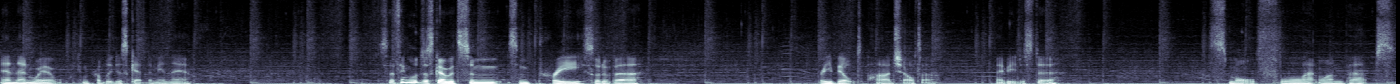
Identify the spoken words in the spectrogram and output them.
And then we can probably just get them in there. So I think we'll just go with some, some pre sort of a pre-built hard shelter. Maybe just a small flat one perhaps.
